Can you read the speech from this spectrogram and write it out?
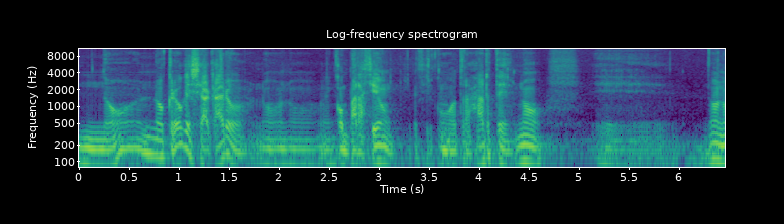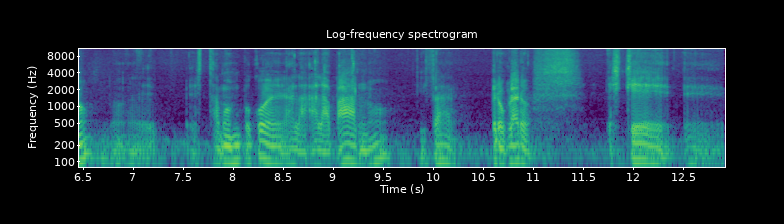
No, no creo que sea caro, no, en comparación, es decir, con otras artes, no. Eh, no, no, eh, estamos un poco a la, par, ¿no? Quizás. Pero claro, es que eh,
